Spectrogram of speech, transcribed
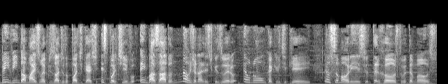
Bem-vindo a mais um episódio do podcast esportivo embasado, não jornalístico e zoeiro. Eu nunca critiquei. Eu sou Maurício, the host with the most,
